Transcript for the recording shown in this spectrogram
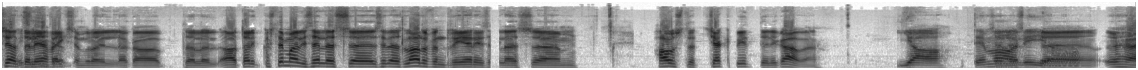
Seal ta oli jah väiksem roll, aga tal oli ah,, ta oli, kas tema oli selles, selles Lars von Trieri selles um, House that Jack built oli ka või? jaa tema Sellest, oli ja... Äh, ühe,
